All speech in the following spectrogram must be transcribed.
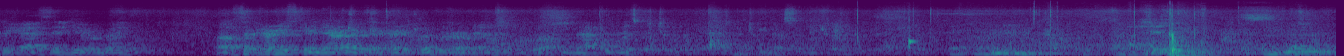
Okay, guys, thank you, everybody. Uh, Secretary Skandera and Secretary Clifford are available for questions afterwards. Between us and the treasury.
